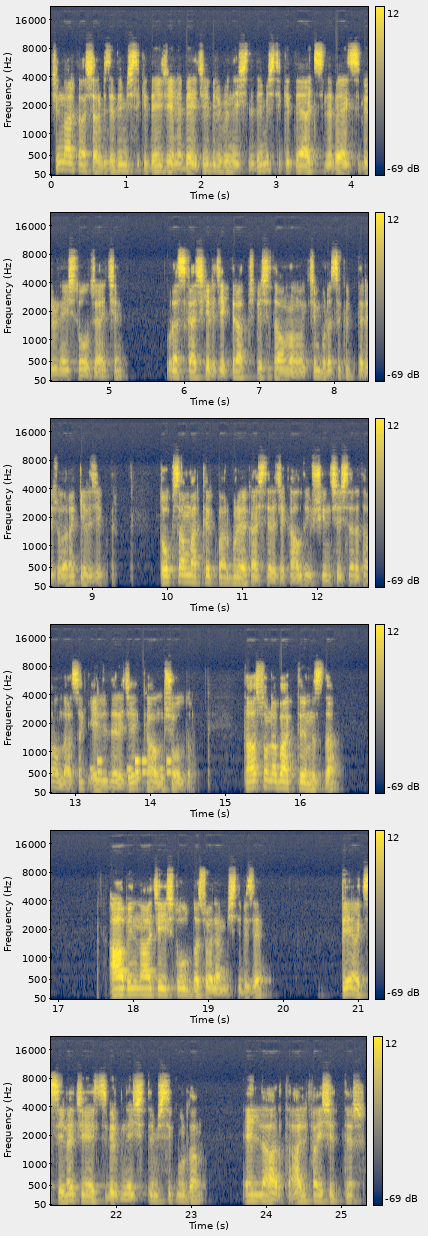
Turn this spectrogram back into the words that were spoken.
Şimdi arkadaşlar bize demiştik ki DC ile BC birbirine eşit. Demiştik ki D açısı ile B açısı birbirine eşit olacağı için Burası kaç gelecektir? 65'i tamamlamak için burası 40 derece olarak gelecektir. 90 var 40 var buraya kaç derece kaldı? Üçgen iç açılara tamamlarsak 50 derece kalmış oldu. Daha sonra baktığımızda AB'nin AC eşit olduğu da söylenmişti bize. B açısıyla C açısı birbirine eşit demiştik buradan. 50 artı alfa eşittir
